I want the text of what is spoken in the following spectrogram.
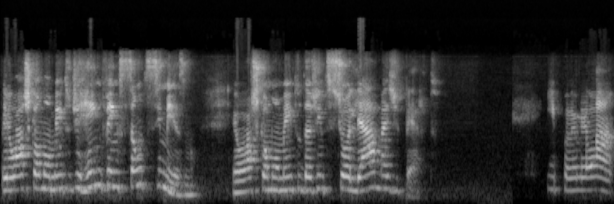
eu acho que é um momento de reinvenção de si mesmo. Eu acho que é um momento da gente se olhar mais de perto. E, Pamela,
